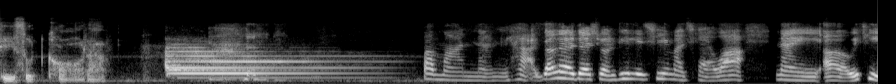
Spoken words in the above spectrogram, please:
ที่สุดขอรับ ประมาณนั้นค่ะ ก็เลยจะชวนพี่ลิชชี่มาแชร์ว่า ในวิถี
